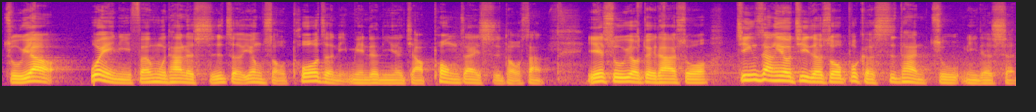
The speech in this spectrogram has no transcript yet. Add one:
主要为你吩咐他的使者用手托着你，免得你的脚碰在石头上。”耶稣又对他说：“经上又记得说，不可试探主你的神。”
